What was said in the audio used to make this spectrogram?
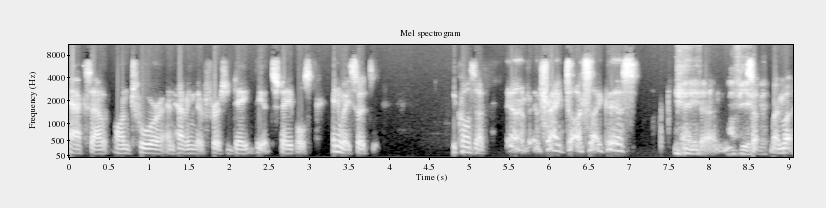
acts out on tour and having their first date be at Staples. Anyway, so it's, he calls up, Frank talks like this and um, so my mo-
